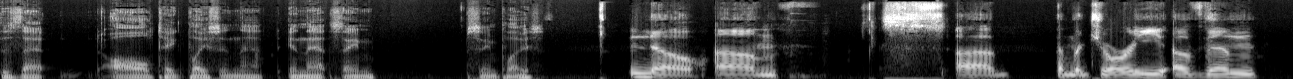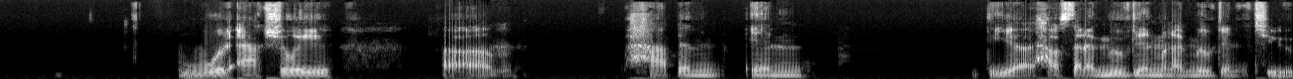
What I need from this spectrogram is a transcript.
is that all take place in that in that same same place? No, um, uh, the majority of them would actually um, happen in the uh, house that I moved in when I moved into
